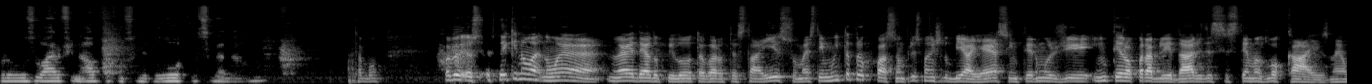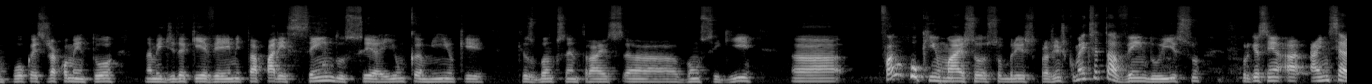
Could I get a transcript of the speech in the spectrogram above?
o usuário final, para o consumidor, para o cidadão. Tá bom. Fabio, eu sei que não é, não, é, não é a ideia do piloto agora testar isso, mas tem muita preocupação, principalmente do BIS, em termos de interoperabilidade de sistemas locais, né? Um pouco isso já comentou na medida que EVM está parecendo ser aí um caminho que, que os bancos centrais uh, vão seguir. Uh, fala um pouquinho mais sobre isso para a gente. Como é que você está vendo isso? Porque assim, a, a inicia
